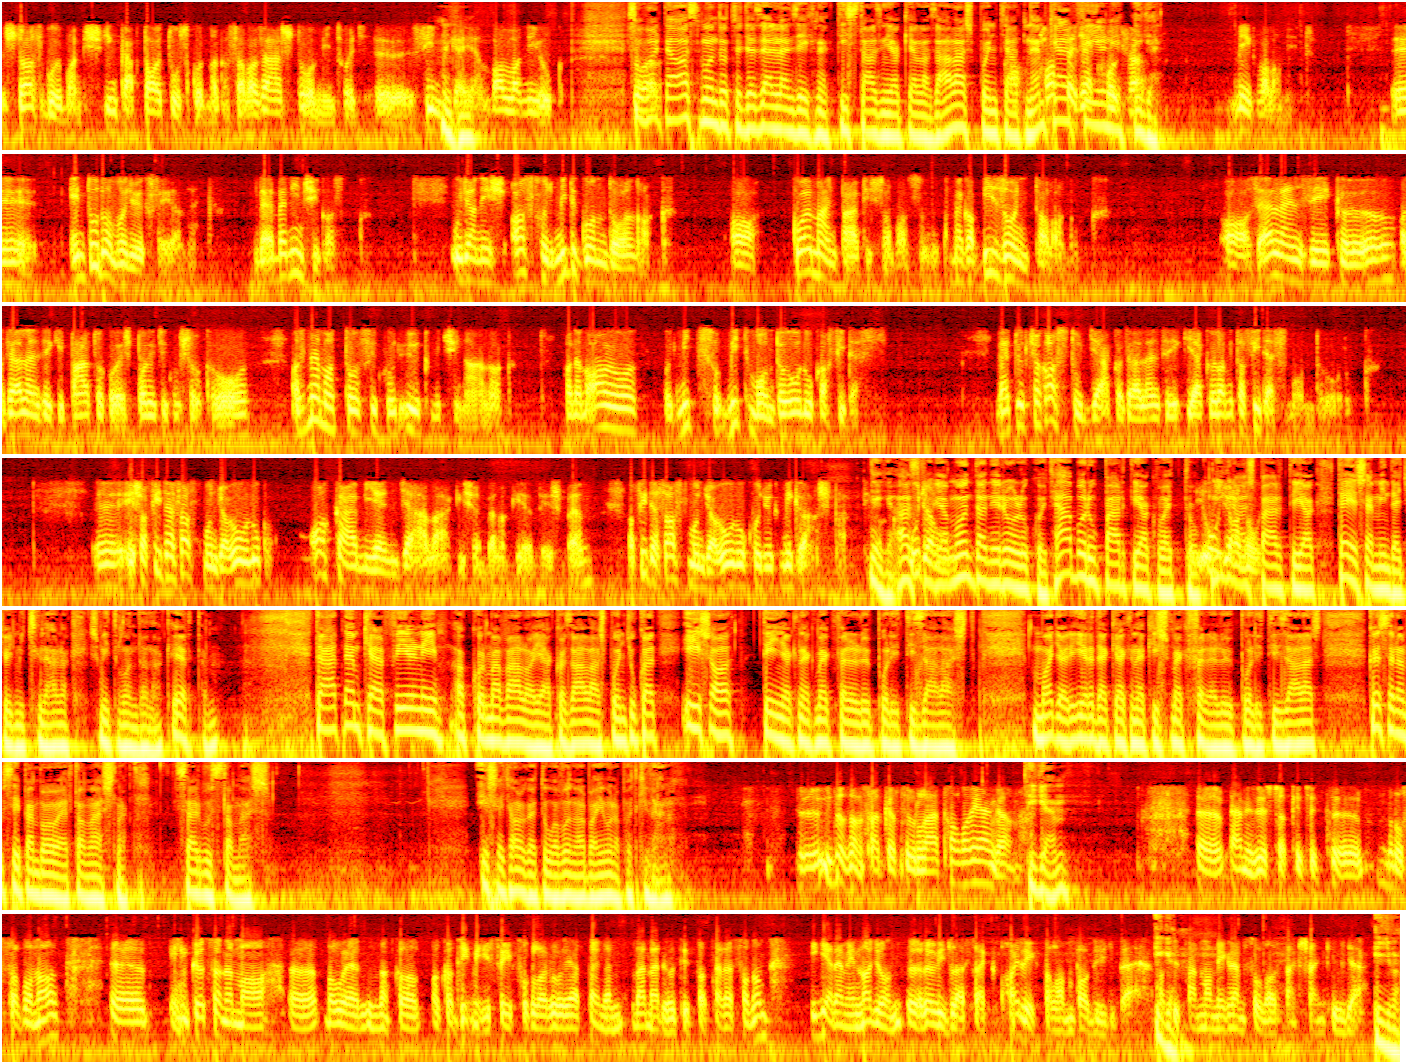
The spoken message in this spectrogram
Strasbourgban is inkább tartózkodnak a szavazástól, mint hogy szint mhm. kelljen vallaniuk. Szóval, szóval te azt mondod, hogy az ellenzéknek tisztáznia kell az álláspontját, ha, nem kell félni? Hozzá Igen. Még valamit. Én tudom, hogy ők félnek, de ebben nincs igazuk. Ugyanis azt, hogy mit gondolnak a kormánypárti szavazók, meg a bizonytalanok, az ellenzékről, az ellenzéki pártokról és politikusokról, az nem attól függ, hogy ők mit csinálnak, hanem arról, hogy mit, mit mond róluk a Fidesz. Mert ők csak azt tudják az ellenzékiekről, amit a Fidesz mond róluk. És a Fidesz azt mondja róluk, akármilyen gyávák is ebben a kérdésben. A Fidesz azt mondja róluk, hogy ők migránspártiak. Igen, azt Ugyanúgy, fogja mondani róluk, hogy háborúpártiak vagytok, migránspártiak, teljesen mindegy, hogy mit csinálnak és mit mondanak. Értem? Tehát nem kell félni, akkor már vállalják az álláspontjukat, és a tényeknek megfelelő politizálást, magyar érdekeknek is megfelelő politizálást. Köszönöm szépen Bauer Tamásnak. Szervusz Tamás! És egy hallgató a vonalban. Jó napot kívánok! Üdvözlöm, szerkesztő úr, lát hallani engem? Igen. Elnézést, csak kicsit rossz a vonal. Én köszönöm a Bauer úrnak a akadémiai székfoglalóját, nagyon lemerült itt a telefonom. Ígérem, én nagyon rövid leszek, hajléktalan padügybe. Igen. Azt hiszem, ma még nem szólalták senki, ugye? Így van.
